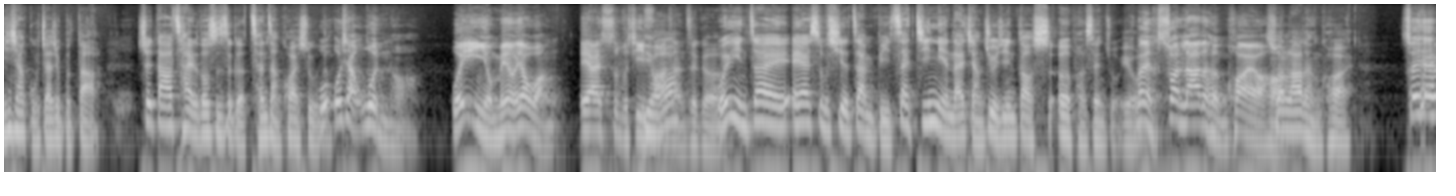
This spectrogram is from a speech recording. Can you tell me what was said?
影响股价就不大，所以大家猜的都是这个成长快速的。我我想问哦，纬颖有没有要往 AI 伺服器发展？这个纬颖在 AI 伺服器的占比，在今年来讲就已经到十二 percent 左右，那算拉的很快哦，算拉的很快。所以 AI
